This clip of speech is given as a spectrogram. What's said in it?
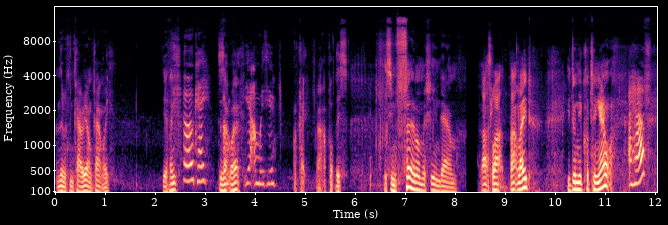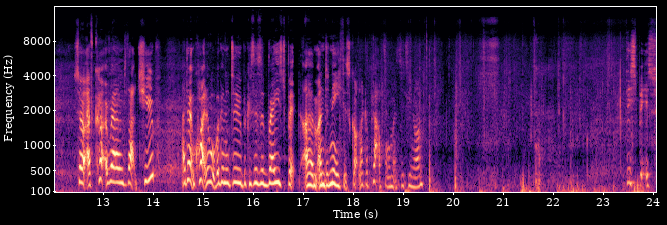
and then we can carry on, can't we? Do you think? Oh, okay. Does that work? Yeah, I'm with you. Okay, right, I'll put this this infernal machine down. That's la- that laid. You done your cutting out? I have. So I've cut around that tube. I don't quite know what we're going to do because there's a raised bit um, underneath. It's got like a platform it's sitting on. This bit is,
